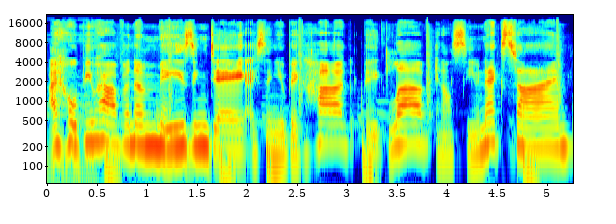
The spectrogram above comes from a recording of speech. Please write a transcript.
I hope you have an amazing day. I send you a big hug, big love, and I'll see you next time.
